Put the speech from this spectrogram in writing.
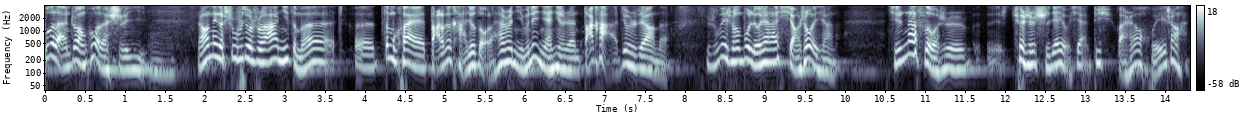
波澜壮阔的诗意。然后那个叔叔就说啊，你怎么这个这么快打了个卡就走了？他说你们这年轻人打卡就是这样的，就是为什么不留下来享受一下呢？其实那次我是确实时间有限，必须晚上要回上海，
